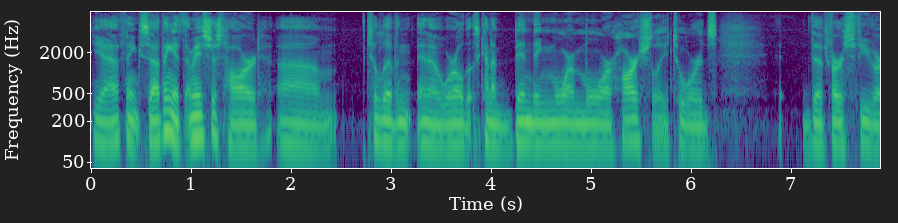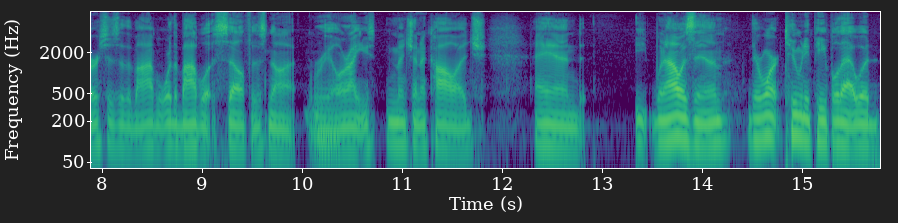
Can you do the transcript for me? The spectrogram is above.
Yeah, I think so. I think it's. I mean, it's just hard um, to live in, in a world that's kind of bending more and more harshly towards the first few verses of the Bible, or the Bible itself is not real. Mm-hmm. Right? You mentioned a college, and when I was in, there weren't too many people that would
